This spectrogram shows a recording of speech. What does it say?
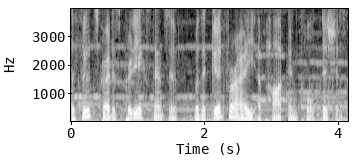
The food spread is pretty extensive, with a good variety of hot and cold dishes.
